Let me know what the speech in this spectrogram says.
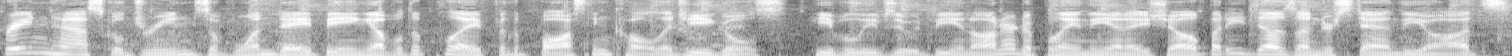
Brayden Haskell dreams of one day being able to play for the Boston College Eagles. He believes it would be an honor to play in the NHL, but he does understand the odds.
